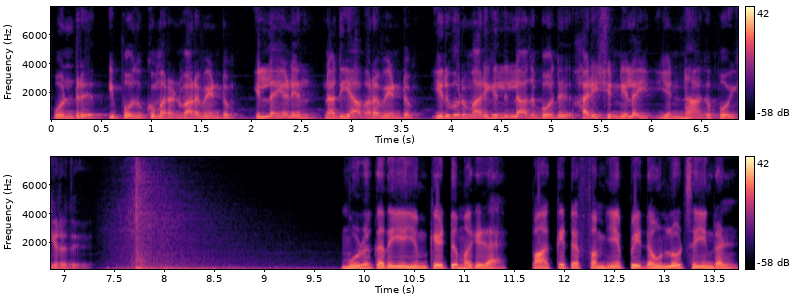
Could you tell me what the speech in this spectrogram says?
ஒன்று இப்போது குமரன் வர வேண்டும் இல்லையெனில் நதியா வர வேண்டும் இருவரும் அருகில் இல்லாத போது ஹரிஷின் நிலை என்ன ஆகப் போகிறது? முழு கதையையும் கேட்டு மகிழ. பாக்கெட் எஃப்எம் ஏபி டவுன்லோட் செய்யுங்கள்.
